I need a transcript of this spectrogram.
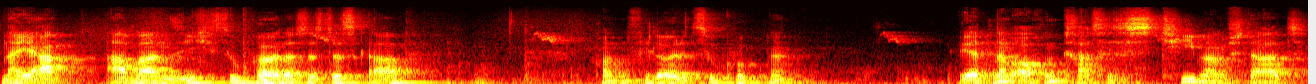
Naja, aber an sich super, dass es das gab. Konnten viele Leute zugucken. Ne? Wir hatten aber auch ein krasses Team am Start.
